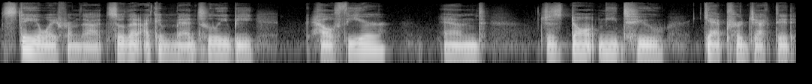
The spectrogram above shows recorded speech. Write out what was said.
stay away from that so that I can mentally be healthier and just don't need to get projected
